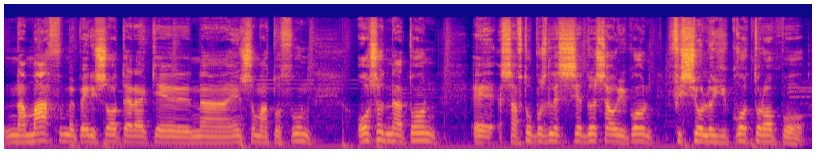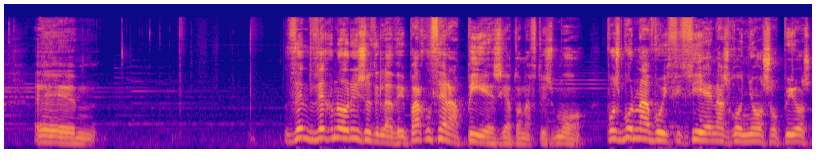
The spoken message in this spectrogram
να μάθουμε περισσότερα και να ενσωματωθούν όσο δυνατόν ε, σε αυτό όπως λες εσύ εντός εισαγωγικών φυσιολογικό τρόπο ε, δεν, δεν γνωρίζω δηλαδή. Υπάρχουν θεραπείες για τον αυτισμό. Πώς μπορεί να βοηθηθεί ένας γονιός ο οποίος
